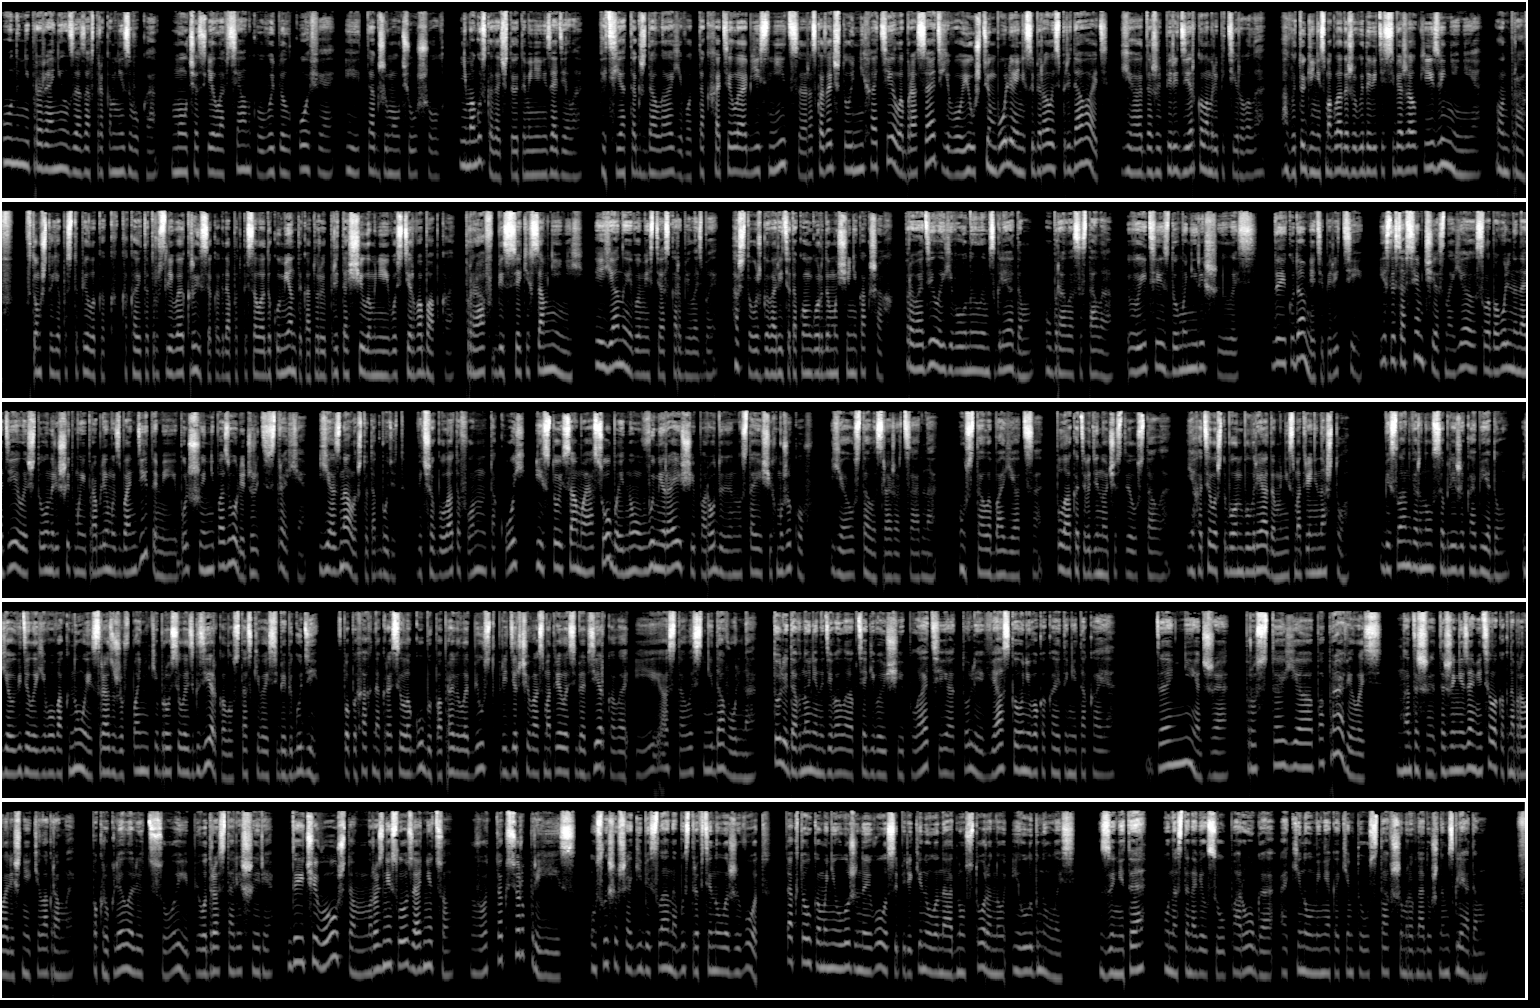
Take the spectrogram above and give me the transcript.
Он не проронил за завтраком ни звука. Молча съел овсянку, выпил кофе и также молча ушел. Не могу сказать, что это меня не задело. Ведь я так ждала его, так хотела объясниться, рассказать, что не хотела бросать его и уж тем более не собиралась предавать. Я даже перед зеркалом репетировала. А в итоге не смогла даже выдавить из себя жалкие извинения. Он прав. В том, что я поступила как какая-то трусливая крыса, когда подписала документы, которые притащила мне его стерва-бабка. Прав без всяких сомнений. И я на его месте оскорбилась бы. А что уж говорить о таком гордом мужчине, как Шах. Проводила его унылым взглядом, убрала со стола. Выйти из дома не решилась. Да и куда мне теперь идти? Если совсем честно, я слабовольно надеялась, что он решит мои проблемы с бандитами и больше не позволит жить в страхе. Я знала, что так будет. Ведь Шахбулатов он такой, из той самой особой, но вымирающей породы настоящих мужиков. Я устала сражаться одна. Устала бояться. Плакать в одиночестве устала. Я хотела, чтобы он был рядом, несмотря ни на что. Беслан вернулся ближе к обеду. Я увидела его в окно и сразу же в панике бросилась к зеркалу, стаскивая себе бегуди. В попыхах накрасила губы, поправила бюст, придирчиво осмотрела себя в зеркало и осталась недовольна. То ли давно не надевала обтягивающие платья, то ли вязка у него какая-то не такая. Да нет же, просто я поправилась. Надо же, даже не заметила, как набрала лишние килограммы. Покруглело лицо, и бедра стали шире. Да и чего уж там, разнесло задницу. Вот так сюрприз. Услышав шаги Беслана, быстро втянула живот. Так толком и неуложенные волосы перекинула на одну сторону и улыбнулась. «Занята?» Он остановился у порога, окинул меня каким-то уставшим равнодушным взглядом.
